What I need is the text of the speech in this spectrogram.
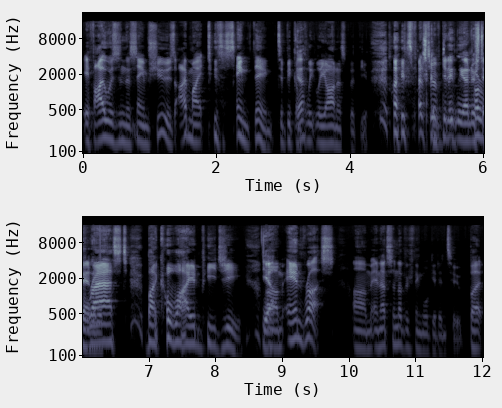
if I was in the same shoes, I might do the same thing. To be completely yeah. honest with you, like especially of getting harassed by Kawhi and PG, yeah. um, and Russ, um, and that's another thing we'll get into, but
